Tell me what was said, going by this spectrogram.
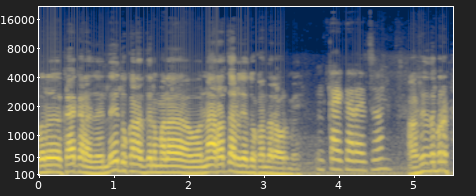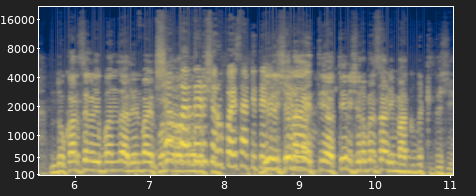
पर काय करायचं? लय दुकानात त्यानं मला नाराज झालो त्या दुकानदारावर मी. काय करायचं? असं तर बरं दुकान सगळी बंद झाली आणि बायको नाराज शंभर झाली. दीडशे रुपयासाठी त्यांनी दीडशे नाही बघा. ते- तीनशे रुपये साडी महाग भेटली तशी.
